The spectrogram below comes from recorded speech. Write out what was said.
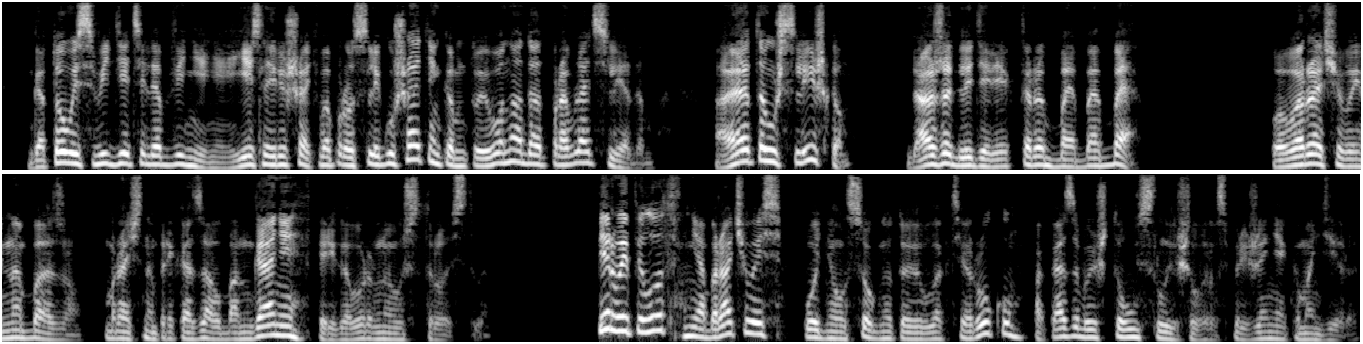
— готовый свидетель обвинения. Если решать вопрос с лягушатником, то его надо отправлять следом. А это уж слишком. Даже для директора БББ. «Поворачивай на базу», — мрачно приказал Бангани в переговорное устройство. Первый пилот, не оборачиваясь, поднял согнутую в локте руку, показывая, что услышал распоряжение командира.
